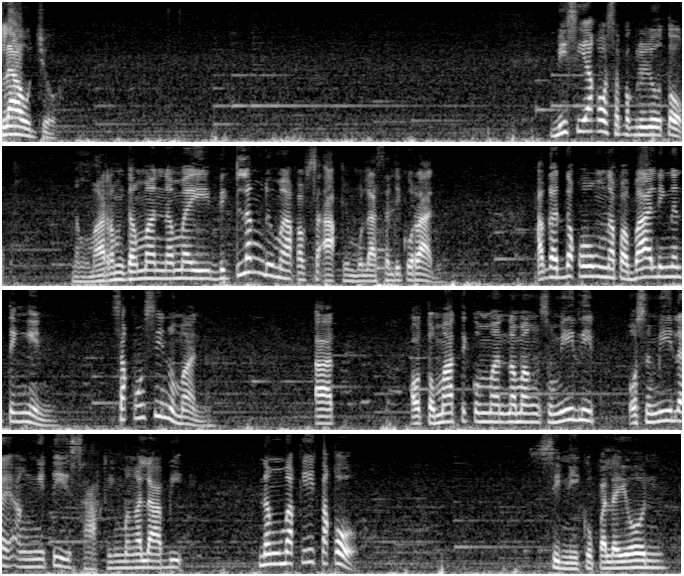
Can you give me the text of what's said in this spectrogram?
Claudio. Busy ako sa pagluluto nang maramdaman na may biglang lumakap sa akin mula sa likuran. Agad akong napabaling ng tingin sa kung sino man at automatic man namang sumilip o sumilay ang ngiti sa aking mga labi. Nang makita ko, si Nico pala yun.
